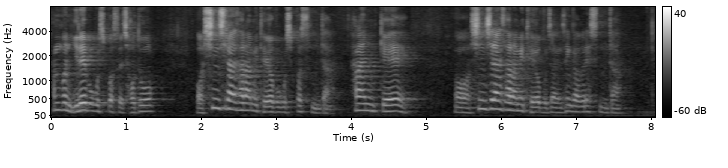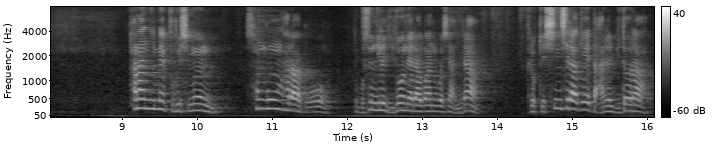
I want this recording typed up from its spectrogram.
한번 일해보고 싶었어요. 저도 어, 신실한 사람이 되어보고 싶었습니다. 하나님께 어, 신실한 사람이 되어보자는 생각을 했습니다. 하나님의 부르심은 성공하라고 무슨 일을 이뤄내라고 하는 것이 아니라 그렇게 신실하게 나를 믿어라.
